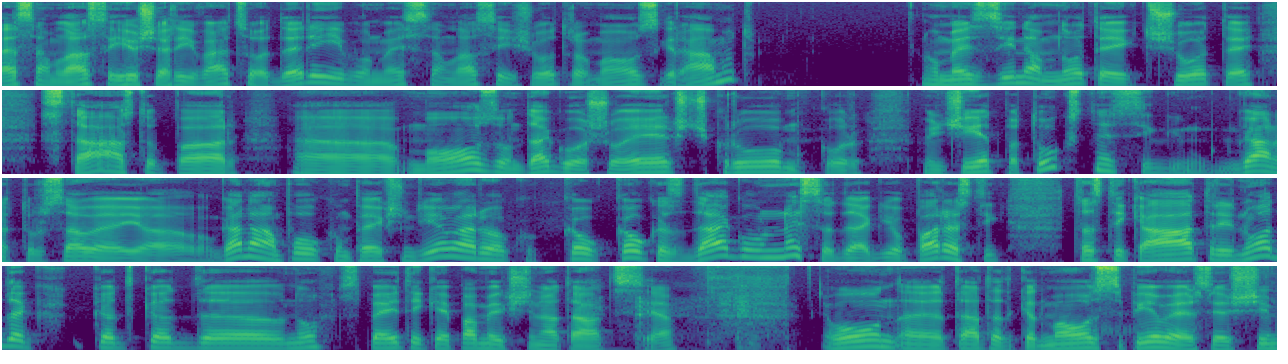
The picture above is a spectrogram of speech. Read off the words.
esam lasījuši arī veco derību, un mēs esam lasījuši otro mūzes grāmatu, Un mēs zinām noteikti šo stāstu par uh, mūzu un degošo ērkšķu krūmu, kur viņš iet pa tūkstnesi, gana tur savējā ganāmpulku un pēkšņi ievēro, ka kaut, kaut kas deg un nesadeg, jo parasti tas tik ātri nodeg, kad, kad uh, nu, spēj tikai pamirkšķināt acis. Ja. Un e, tātad, kad Mozus pievērsies šim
